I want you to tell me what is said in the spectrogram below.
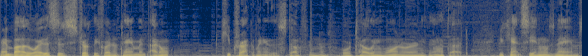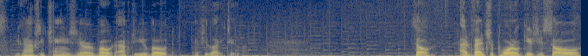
And by the way, this is strictly for entertainment. I don't keep track of any of this stuff and, or tell anyone or anything like that. You can't see anyone's names. You can actually change your vote after you vote if you'd like to. So, Adventure Portal gives you soul.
